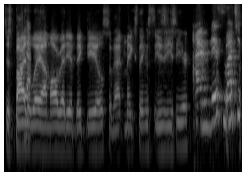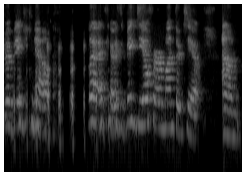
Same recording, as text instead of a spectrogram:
Just by yeah. the way, I'm already a big deal, so that makes things easier. I'm this much of a big no. Look, it was a big deal for a month or two. Um,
